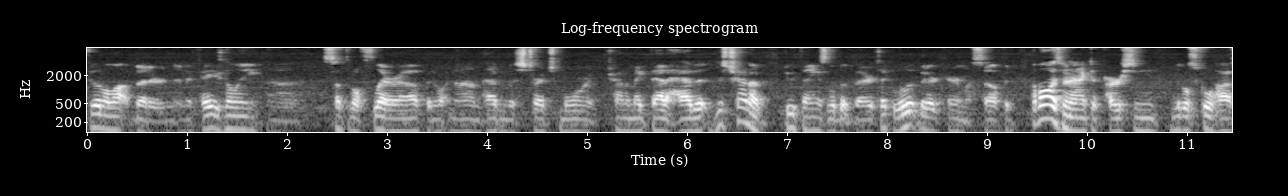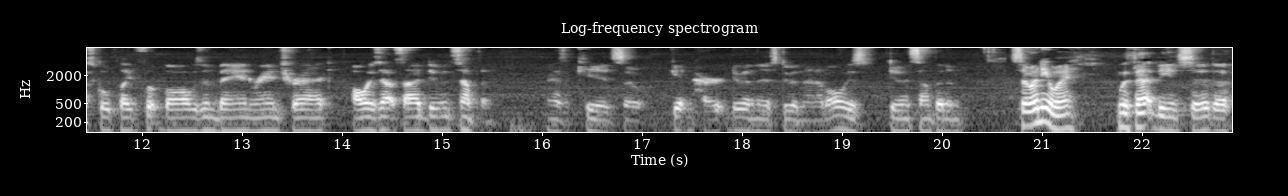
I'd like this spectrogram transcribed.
feeling a lot better. And, and occasionally, uh, something will flare up and whatnot. I'm having to stretch more and trying to make that a habit. Just trying to do things a little bit better, take a little bit better care of myself. And I've always been an active person. Middle school, high school, played football, was in band, ran track, always outside doing something as a kid. So getting hurt, doing this, doing that. I'm always doing something. And so anyway, with that being said, uh,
